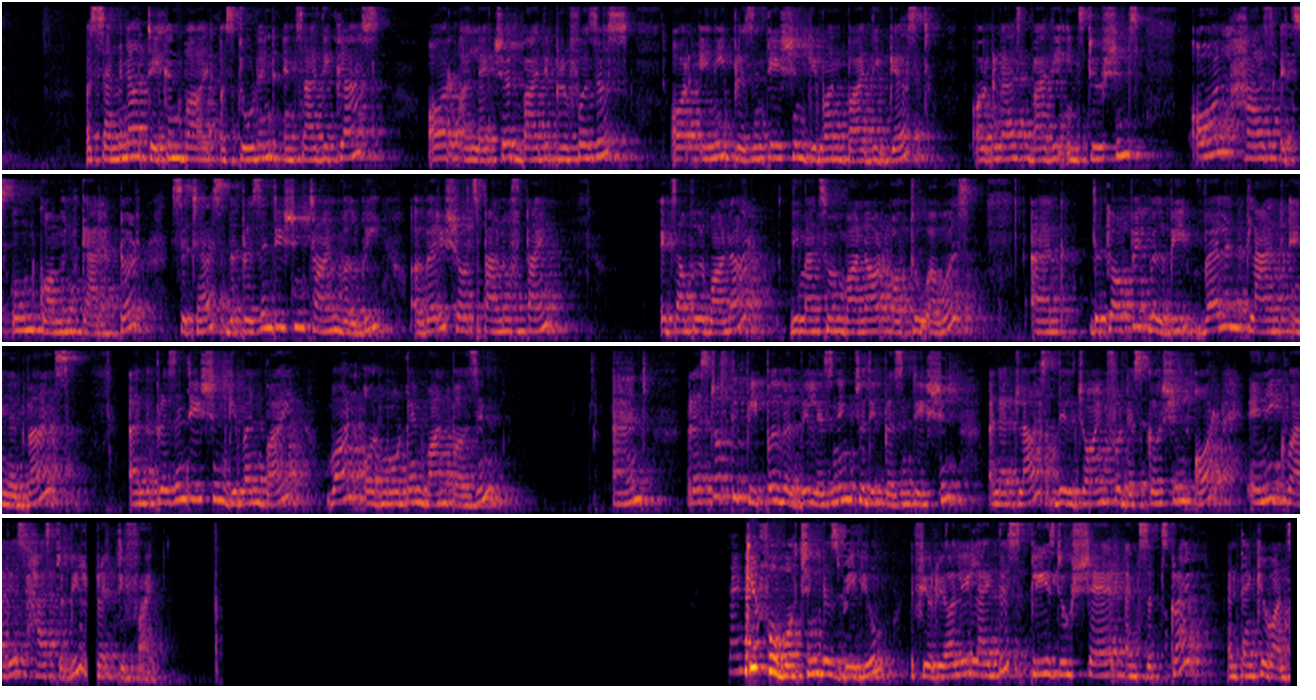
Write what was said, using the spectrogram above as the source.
a seminar taken by a student inside the class or a lecture by the professors or any presentation given by the guest organized by the institutions all has its own common character such as the presentation time will be a very short span of time. Example one hour the maximum one hour or two hours. And the topic will be well and planned in advance. And the presentation given by one or more than one person. And rest of the people will be listening to the presentation and at last they'll join for discussion or any queries has to be rectified. Thank you for watching this video. If you really like this, please do share and subscribe and thank you once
